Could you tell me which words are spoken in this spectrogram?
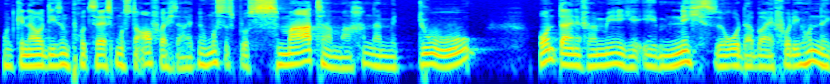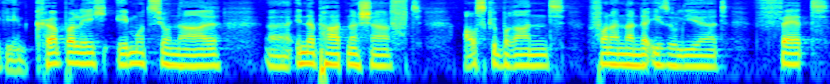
Und genau diesen Prozess musst du aufrechterhalten. Du musst es bloß smarter machen, damit du und deine Familie eben nicht so dabei vor die Hunde gehen. Körperlich, emotional, äh, in der Partnerschaft, ausgebrannt, voneinander isoliert, fett,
